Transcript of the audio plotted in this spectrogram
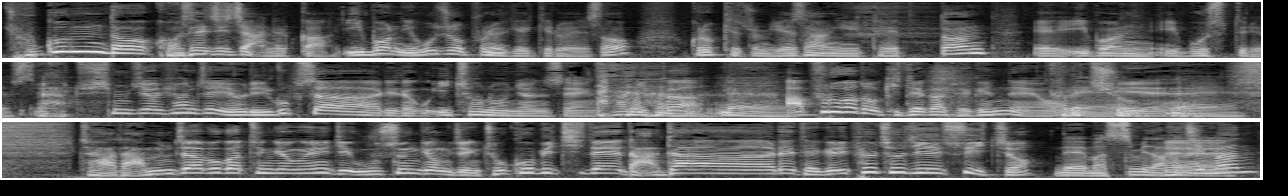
조금 더 거세지지 않을까 이번 이 호주 오픈을 계기로 해서 그렇게 좀 예상이 됐던 예, 이번 이 모습들이었습니다. 야, 심지어 현재 17살이라고 2005년생 하니까 네. 앞으로가 더 기대가 되겠네요. 그렇죠. 예. 네. 자, 남자부 같은 경우에는 이제 우승 경쟁 조코비치 대 나달의 대결이 펼쳐질 수 있죠. 네, 맞습니다. 네. 하지만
